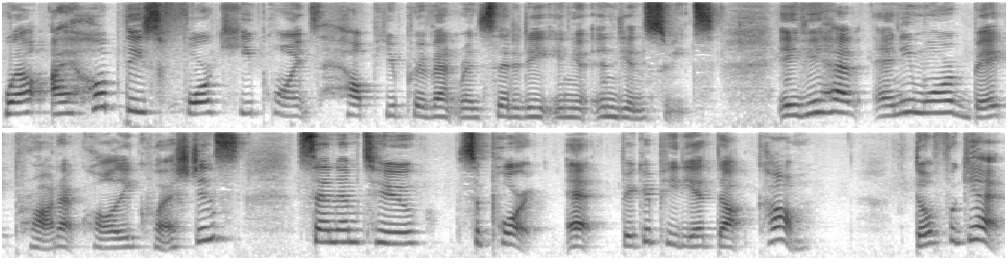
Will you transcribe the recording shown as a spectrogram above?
Well, I hope these four key points help you prevent rancidity in your Indian sweets. If you have any more baked product quality questions, send them to support at bakerpedia.com. Don't forget,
